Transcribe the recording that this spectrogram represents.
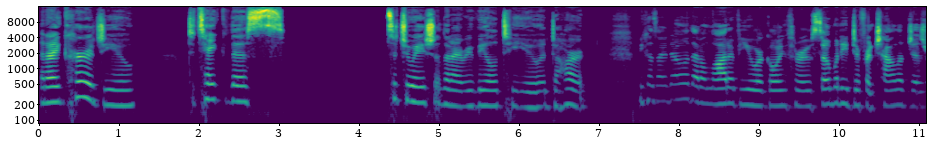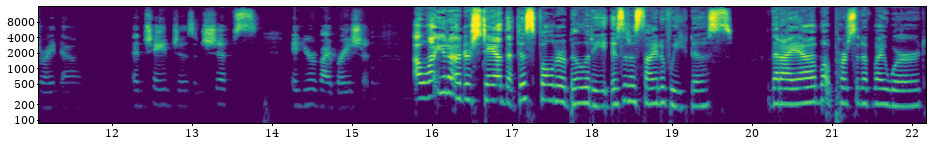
And I encourage you to take this situation that I revealed to you into heart because I know that a lot of you are going through so many different challenges right now and changes and shifts in your vibration. I want you to understand that this vulnerability isn't a sign of weakness, that I am a person of my word.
